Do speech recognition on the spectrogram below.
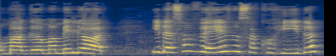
uma gama melhor. E dessa vez, nessa corrida,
